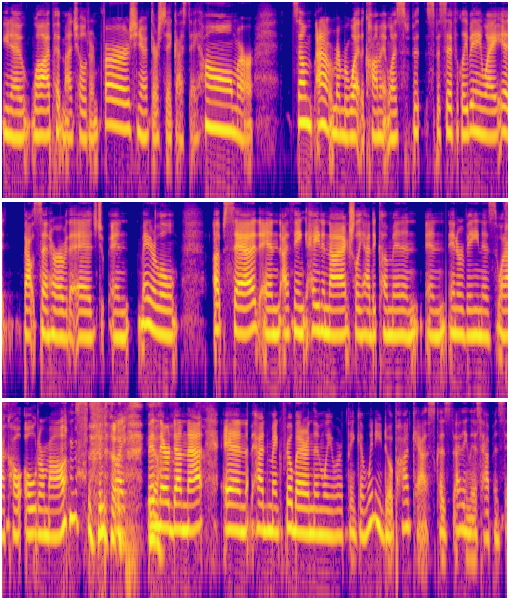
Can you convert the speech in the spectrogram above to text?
you know, well, I put my children first. You know, if they're sick, I stay home, or some I don't remember what the comment was spe- specifically, but anyway, it about sent her over the edge and made her a little upset. And I think Hayden and I actually had to come in and, and intervene as what I call older moms, like been yeah. there, done that, and had to make her feel better. And then we were thinking we need to do a podcast because I think this happens to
